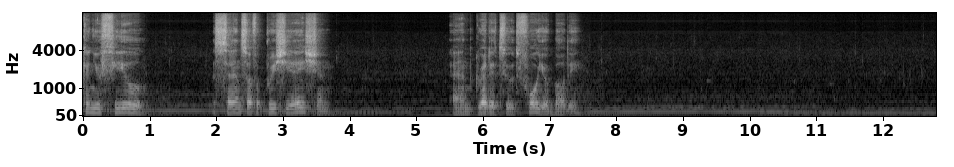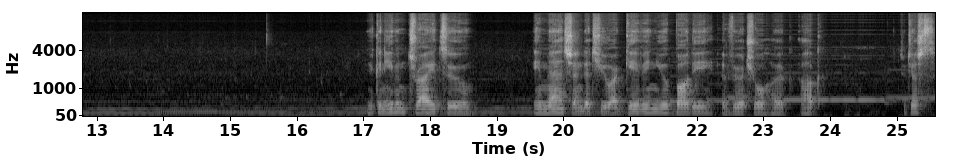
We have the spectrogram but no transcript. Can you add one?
Can you feel a sense of appreciation and gratitude for your body? You can even try to imagine that you are giving your body a virtual hug, hug to just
